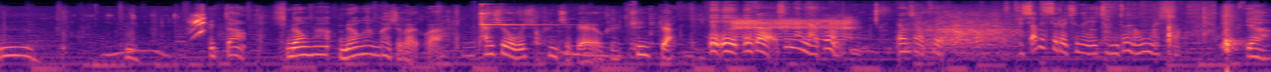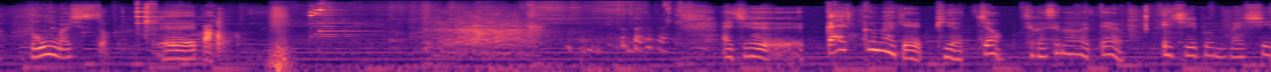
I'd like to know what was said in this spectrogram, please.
음. 음. 일단 명함 명함 가져갈 거야. 다시 오고 싶은 집이야 여기 진짜. 이, 이, 이거 생각나고 여기서 그, 그 서비스로 주는 이 전도 너무 맛있어. 야 너무 맛있어. 대박. 아주 깔끔하게 비었죠. 제가 생각할 때 이 집은 맛이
